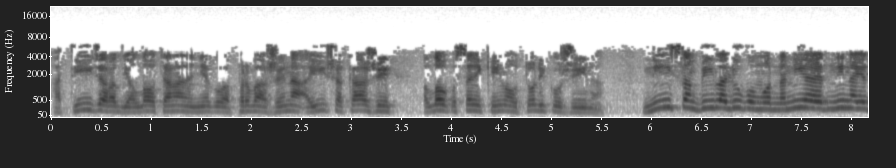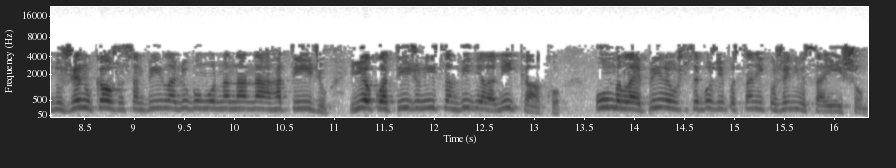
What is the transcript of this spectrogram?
Hatidža radijallahu ta'ala njegova prva žena, a Iša kaže Allahu poslanik je imao toliko žena. Nisam bila ljubomorna ni na jednu ženu kao što sam bila ljubomorna na, na Hatidžu. Iako Hatidžu nisam vidjela nikako. Umrla je prije što se Boži poslanik oženio sa Išom.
